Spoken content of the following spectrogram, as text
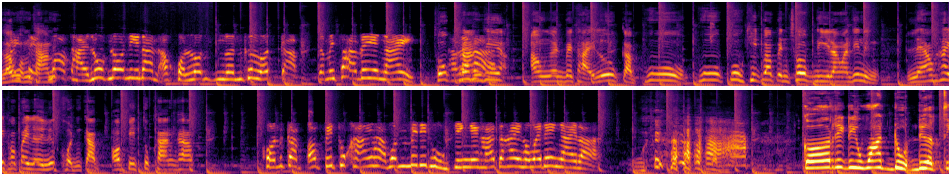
แล้วผมไปเสร็จถามมอบถ่ายรูปโน่นนี่นั่นเอาขนรถเงินขึ้นรถกลับ จะไม่ทราบได้ยังไงทุกครั้งถามเลยที่ค่ะเอาเงินไปถ่ายรูปกับผู้ผู้ผู้คิดว่าเป็นโชคดีรางวัลที่หนึ่งแล้วให้เขาไปเลยหรือขนกลับออฟฟิศทุกครั้งครับ ขนกลับออฟฟิศทุกครั้งค่ะเพราะมันไม่ได้ถูกจริงไงคะ จะให้เขาไว้ได้ไงล่ะ ก็เรียกได้ว่าดุเดือดจ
